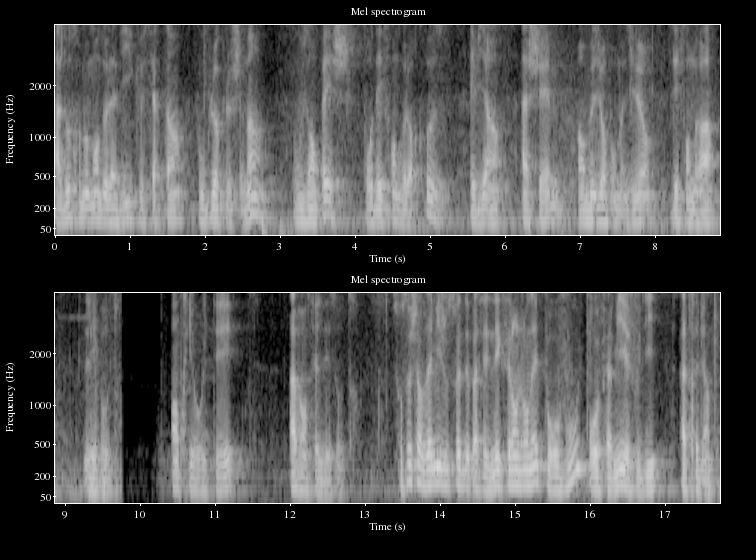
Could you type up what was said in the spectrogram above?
à d'autres moments de la vie que certains vous bloquent le chemin, vous empêchent pour défendre leur cause, eh bien, Hachem, en mesure pour mesure, défendra les vôtres. En priorité, avant celle des autres. Sur ce, chers amis, je vous souhaite de passer une excellente journée pour vous et pour vos familles et je vous dis à très bientôt.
